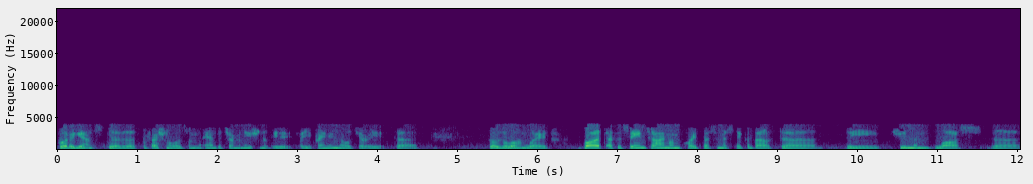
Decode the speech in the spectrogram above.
put against uh, the professionalism and determination of the, the Ukrainian military, it uh, goes a long way. But at the same time, I'm quite pessimistic about uh, the human loss, the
